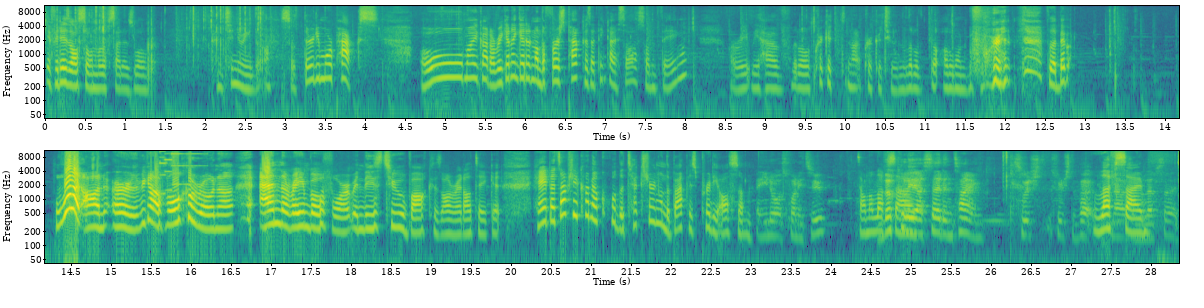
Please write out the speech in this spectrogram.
If it is also on the left side as well. Continuing though. So 30 more packs. Oh my god, are we gonna get it on the first pack? Because I think I saw something. All right, we have little cricket, not Kricketune, the little the other one before it. what on earth? We got Volcarona and the rainbow form in these two boxes. All right, I'll take it. Hey, that's actually kind of cool. The texturing on the back is pretty awesome. And you know what's funny too? It's on the left Luckily, side. Luckily, I said in time. Switch, switch the. Left side. left side.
